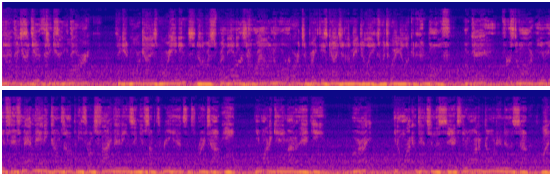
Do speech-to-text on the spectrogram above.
They, they got to get, to get more, to get more guys, more innings. In other words, spread the innings around, or to break these guys into the major leagues. Which way are you looking at? Both. Okay. First of all, if if Matt Manning comes up and he throws five innings and gives up three hits and strikes out eight, you want to get him out of that game. All right. You don't want him pitching the sixth. You don't want him going into the seventh. Why?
